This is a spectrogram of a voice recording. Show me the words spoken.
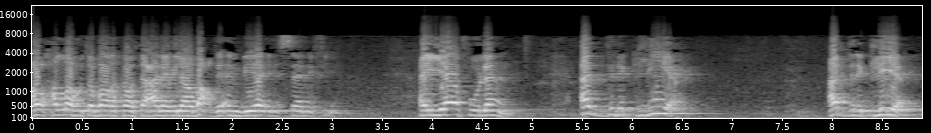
أوحى الله تبارك وتعالى إلى بعض أنبيائه السالفين. أي يا فلان أدرك لي أدرك لي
